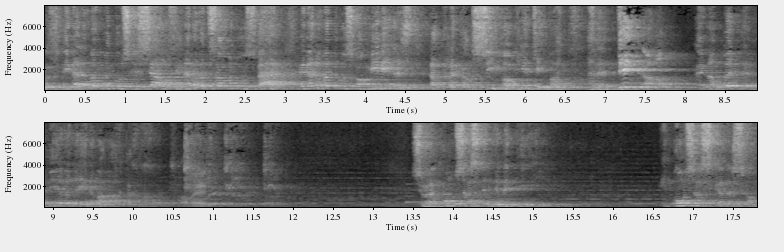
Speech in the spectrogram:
en hulle wat met ons gesels en hulle wat saam met ons werk en hulle wat in ons familie is, dat hulle kan sien, maar weet jy wat? Hulle dien aan en dan bid 'n lewende en 'n waaragtige God. Amen. Sodat ons as individue en ons as kinders van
